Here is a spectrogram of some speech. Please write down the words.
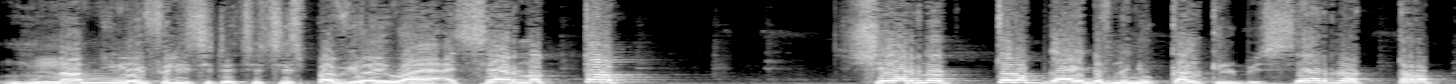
naam ngi lay féliciter ci six pavillons yi waaye ay seer na trop cher na trop gars yi def nañu calcul bi. Cher na trop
